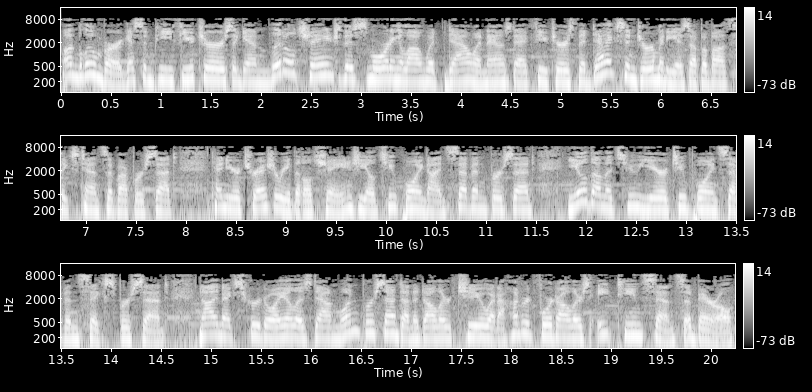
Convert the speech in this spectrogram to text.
On Bloomberg, S&P futures again little change this morning along with Dow and Nasdaq futures. The DAX in Germany is up about six tenths of a percent. 10-year Treasury little change. Yield 2.97 percent. Yield on the two-year 2.76 0.6%. NYMEX crude oil is down 1% on a dollar two at $104.18 a barrel.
